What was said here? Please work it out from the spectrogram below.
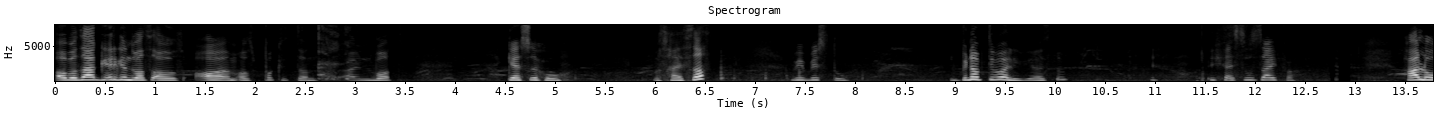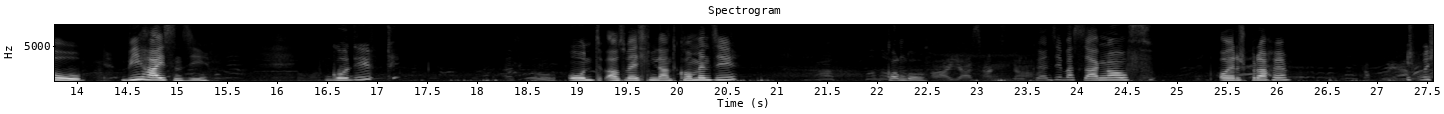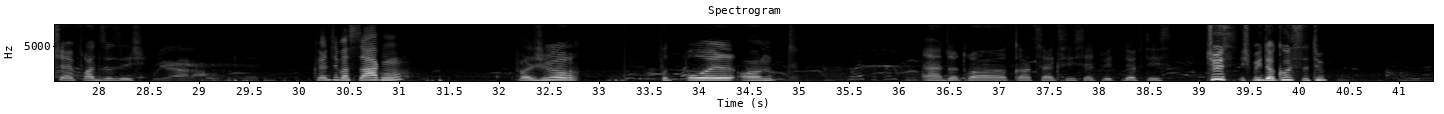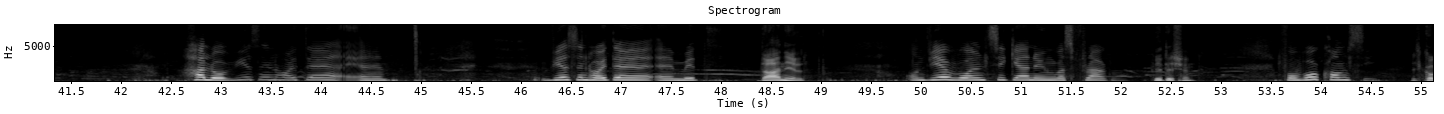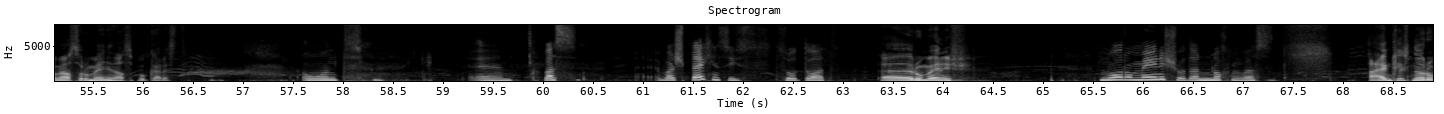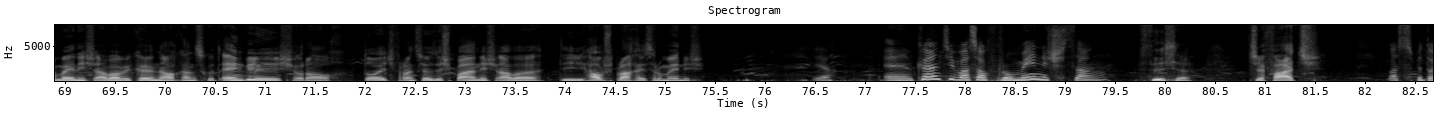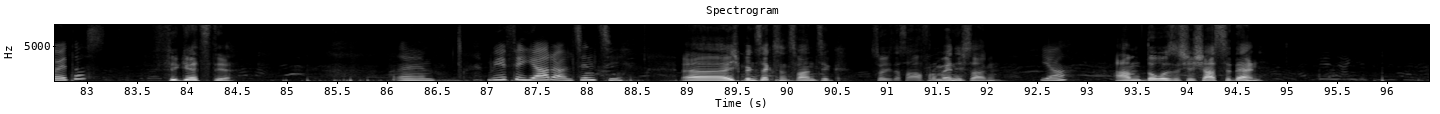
Aber sag irgendwas aus, ähm, aus Pakistan. Ein Wort. Gesseho. Was heißt das? Wie bist du? Ich bin Abdivali. Wie heißt du? Ich heiße Seifa. Hallo, wie heißen Sie? Godi. Und aus welchem Land kommen Sie? Kongo. Können Sie was sagen auf eure Sprache? Ich spreche Französisch. Können Sie was sagen? Bonjour, Football und 1, 2, 3, 4, 5, 6, 7, 8, 9, 10. Tschüss, ich bin der coolste Typ. Hallo, wir sind heute, äh, wir sind heute äh, mit Daniel, und wir wollen Sie gerne irgendwas fragen. bitteschön. Von wo kommen Sie? Ich komme aus Rumänien, aus Bukarest. Und ähm, was, was sprechen Sie so dort? Äh, Rumänisch. Nur Rumänisch oder noch was? Eigentlich nur Rumänisch, aber wir können auch ganz gut Englisch oder auch Deutsch, Französisch, Spanisch, aber die Hauptsprache ist Rumänisch. Ja. Ähm, können Sie was auf Rumänisch sagen? Sicher. Ce faci? Was bedeutet das? Wie geht's dir? Ähm, wie viele Jahre alt sind Sie? Äh, ich bin 26. Soll ich das auch auf Rumänisch sagen? Ja, Am 26 de ani.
